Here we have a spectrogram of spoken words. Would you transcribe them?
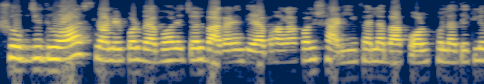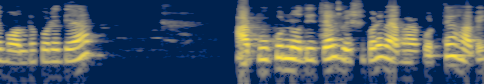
সবজি ধোয়া, স্নানের পর ব্যবহারের জল বাগানে দেয়া, ভাঙা কল সারিয়ে ফেলা বা কল খোলা দেখলে বন্ধ করে দেয়া, আর পুকুর নদীর জল বেশি করে ব্যবহার করতে হবে।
